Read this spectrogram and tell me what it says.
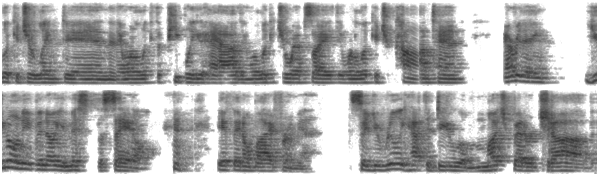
look at your linkedin they want to look at the people you have they want to look at your website they want to look at your content everything. You don't even know you missed the sale if they don't buy from you. So you really have to do a much better job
